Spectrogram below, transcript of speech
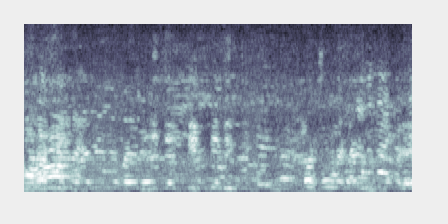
বাবা মা নিজেদের কিডনি বিক্রি করে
